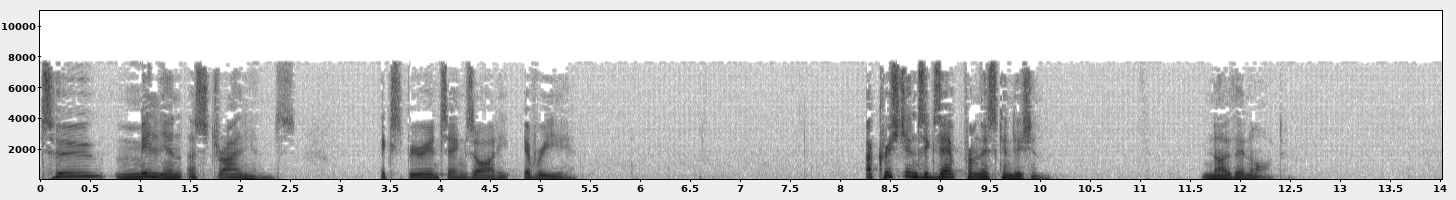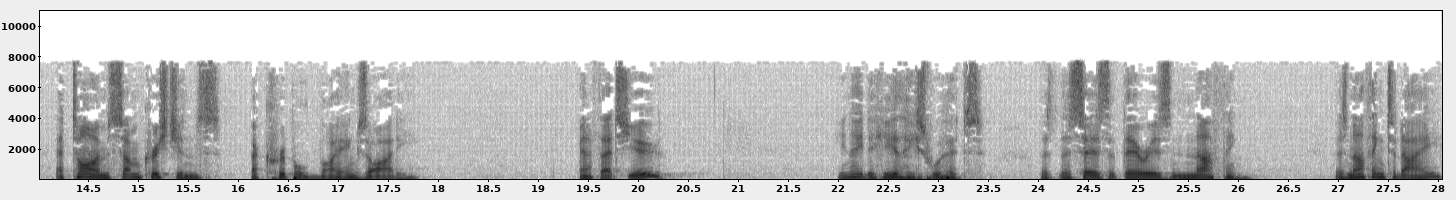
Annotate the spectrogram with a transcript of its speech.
2 million Australians experience anxiety every year. Are Christians exempt from this condition? No, they're not. At times, some Christians are crippled by anxiety. And if that's you, you need to hear these words that says that there is nothing, there's nothing today,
